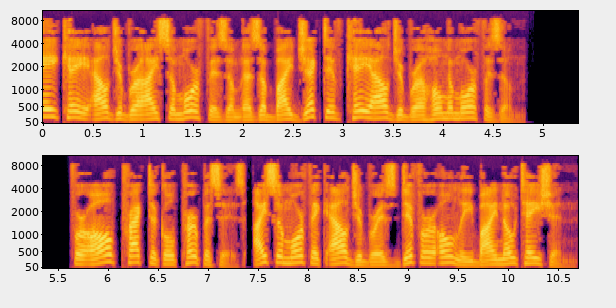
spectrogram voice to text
a K-algebra isomorphism is a bijective K-algebra homomorphism. For all practical purposes, isomorphic algebras differ only by notation.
